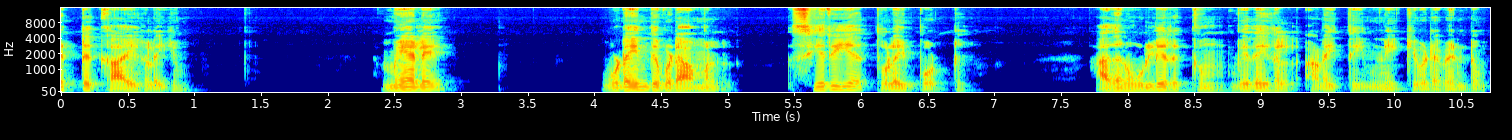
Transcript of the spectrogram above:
எட்டு காய்களையும் மேலே உடைந்து விடாமல் சிறிய துளை போட்டு அதன் உள்ளிருக்கும் விதைகள் அனைத்தையும் நீக்கிவிட வேண்டும்.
